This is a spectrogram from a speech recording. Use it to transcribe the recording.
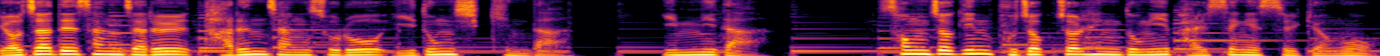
여자 대 상자를 다른 장소로 이동시킨다. 입니다. 성적인 부적절 행동이 발생했을 경우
